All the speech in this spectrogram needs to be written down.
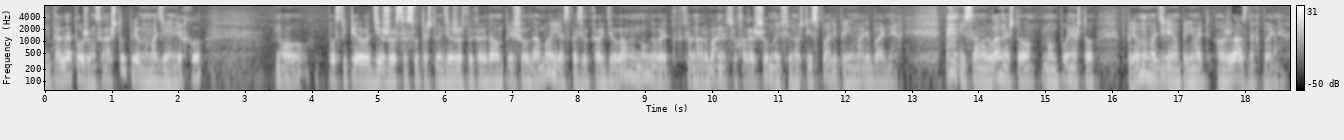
И тогда тоже он сказал, а что в приемном отделении? Легко. Но после первого дежурства, суточного дежурства, когда он пришел домой, я спросил, как дела? Ну, говорит, все нормально, все хорошо, мы всю ночь не спали, принимали больных. И самое главное, что он понял, что в приемном отделении он принимает разных больных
